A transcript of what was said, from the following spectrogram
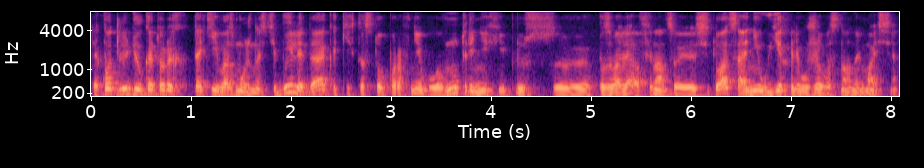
Так вот, люди, у которых такие возможности были, да, каких-то стопоров не было внутренних, и плюс э, позволяла финансовая ситуация, они уехали уже в основной массе.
